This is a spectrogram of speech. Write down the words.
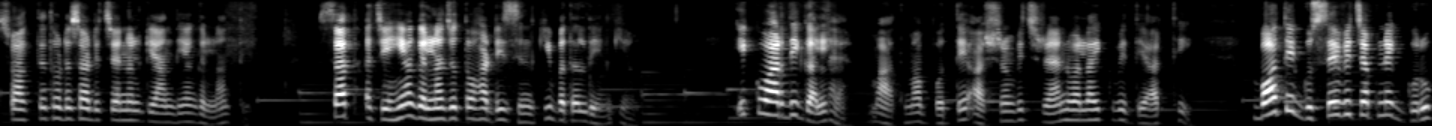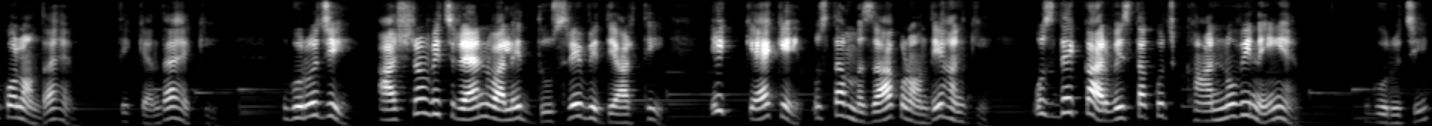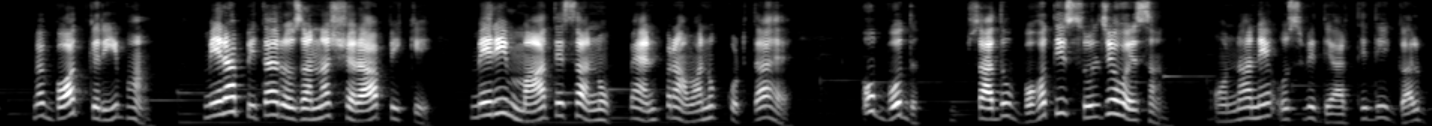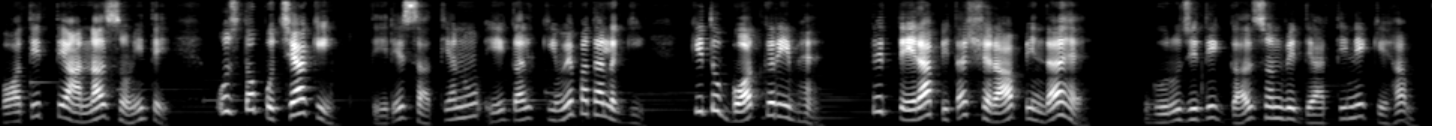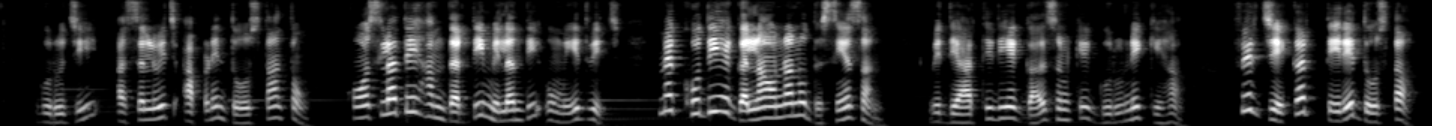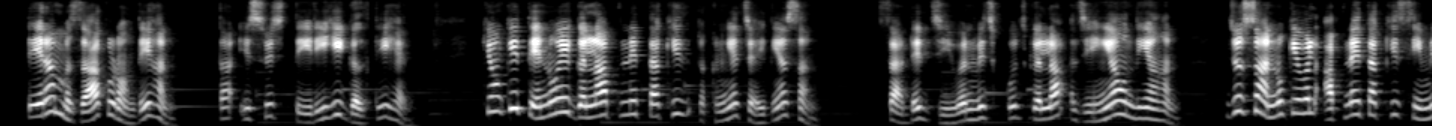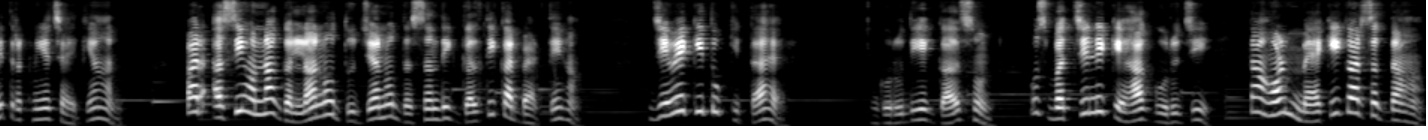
ਸਵਾਗਤ ਹੈ ਤੁਹਾਡਾ ਸਾਡੇ ਚੈਨਲ ਗਿਆਨ ਦੀਆਂ ਗੱਲਾਂ ਤੇ। ਸੱਤ ਅਜਿਹੀਆਂ ਗੱਲਾਂ ਜੋ ਤੁਹਾਡੀ ਜ਼ਿੰਦਗੀ ਬਦਲ ਦੇਣਗੀਆਂ। ਇੱਕ ਵਾਰ ਦੀ ਗੱਲ ਹੈ, ਮਹਾਤਮਾ ਬੁੱਧ ਦੇ ਆਸ਼ਰਮ ਵਿੱਚ ਰਹਿਣ ਵਾਲਾ ਇੱਕ ਵਿਦਿਆਰਥੀ ਬਹੁਤ ਹੀ ਗੁੱਸੇ ਵਿੱਚ ਆਪਣੇ ਗੁਰੂ ਕੋਲ ਆਉਂਦਾ ਹੈ ਤੇ ਕਹਿੰਦਾ ਹੈ ਕਿ, ਗੁਰੂ ਜੀ, ਆਸ਼ਰਮ ਵਿੱਚ ਰਹਿਣ ਵਾਲੇ ਦੂਸਰੇ ਵਿਦਿਆਰਥੀ ਇਹ ਕਹਿ ਕੇ ਉਸ ਦਾ ਮਜ਼ਾਕ ਉਡਾਉਂਦੇ ਹਨ ਕਿ ਉਸ ਦੇ ਘਰ ਵਿੱਚ ਤਾਂ ਕੁਝ ਖਾਣ ਨੂੰ ਵੀ ਨਹੀਂ ਹੈ। ਗੁਰੂ ਜੀ ਮੈਂ ਬਹੁਤ ਗਰੀਬ ਹਾਂ। ਮੇਰਾ ਪਿਤਾ ਰੋਜ਼ਾਨਾ ਸ਼ਰਾਬ ਪੀ ਕੇ ਮੇਰੀ ਮਾਂ ਤੇ ਸਾਨੂੰ ਭੈਣ ਭਰਾਵਾਂ ਨੂੰ ਕੁੱਟਦਾ ਹੈ। ਉਹ ਬੁੱਧ, ਸਾਧੂ ਬਹੁਤ ਹੀ ਸੁਲਝੇ ਹੋਏ ਸਨ। ਉਹਨਾਂ ਨੇ ਉਸ ਵਿਦਿਆਰਥੀ ਦੀ ਗੱਲ ਬਹੁਤ ਹੀ ਧਿਆਨ ਨਾਲ ਸੁਣੀ ਤੇ ਉਸ ਤੋਂ ਪੁੱਛਿਆ ਕਿ, ਤੇਰੇ ਸਾਥੀਆਂ ਨੂੰ ਇਹ ਗੱਲ ਕਿਵੇਂ ਪਤਾ ਲੱਗੀ ਕਿ ਤੂੰ ਬਹੁਤ ਗਰੀਬ ਹੈ ਤੇ ਤੇਰਾ ਪਿਤਾ ਸ਼ਰਾਬ ਪੀਂਦਾ ਹੈ? ਗੁਰੂ ਜੀ ਦੀ ਗੱਲ ਸੁਣ ਵਿਦਿਆਰਥੀ ਨੇ ਕਿਹਾ ਗੁਰੂ ਜੀ ਅਸਲ ਵਿੱਚ ਆਪਣੇ ਦੋਸਤਾਂ ਤੋਂ ਹੌਸਲਾ ਤੇ ਹਮਦਰਦੀ ਮਿਲਣ ਦੀ ਉਮੀਦ ਵਿੱਚ ਮੈਂ ਖੁਦ ਹੀ ਇਹ ਗੱਲਾਂ ਉਹਨਾਂ ਨੂੰ ਦੱਸੀਆਂ ਸਨ। ਵਿਦਿਆਰਥੀ ਦੀ ਇਹ ਗੱਲ ਸੁਣ ਕੇ ਗੁਰੂ ਨੇ ਕਿਹਾ, ਫਿਰ ਜੇਕਰ ਤੇਰੇ ਦੋਸਤਾਂ ਤੇਰਾ ਮਜ਼ਾਕ ਉਡਾਉਂਦੇ ਹਨ, ਤਾਂ ਇਸ ਵਿੱਚ ਤੇਰੀ ਹੀ ਗਲਤੀ ਹੈ, ਕਿਉਂਕਿ ਤੈਨੂੰ ਇਹ ਗੱਲਾਂ ਆਪਣੇ ਤੱਕ ਹੀ ਰੱਖਣੀਆਂ ਚਾਹੀਦੀਆਂ ਸਨ। ਸਾਡੇ ਜੀਵਨ ਵਿੱਚ ਕੁਝ ਗੱਲਾਂ ਅਜਿਹੀਆਂ ਹੁੰਦੀਆਂ ਹਨ, ਜੋ ਸਾਨੂੰ ਕੇਵਲ ਆਪਣੇ ਤੱਕ ਹੀ ਸੀਮਿਤ ਰੱਖਣੀਆਂ ਚਾਹੀਦੀਆਂ ਹਨ। ਪਰ ਅਸੀਂ ਉਹਨਾਂ ਗੱਲਾਂ ਨੂੰ ਦੂਜਿਆਂ ਨੂੰ ਦੱਸਣ ਦੀ ਗਲਤੀ ਕਰ ਬੈਠਦੇ ਹਾਂ। ਜਿਵੇਂ ਕਿ ਤੂੰ ਕੀਤਾ ਹੈ। ਗੁਰੂ ਦੀ ਇਹ ਗੱਲ ਸੁਣ। ਉਸ ਬੱਚੇ ਨੇ ਕਿਹਾ, ਗੁਰੂ ਜੀ, ਤਾਂ ਹੁਣ ਮੈਂ ਕੀ ਕਰ ਸਕਦਾ ਹਾਂ?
